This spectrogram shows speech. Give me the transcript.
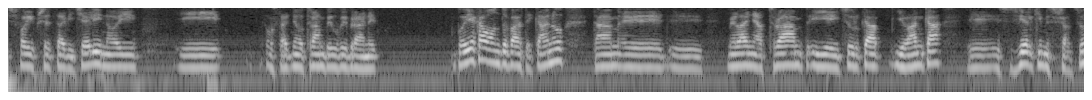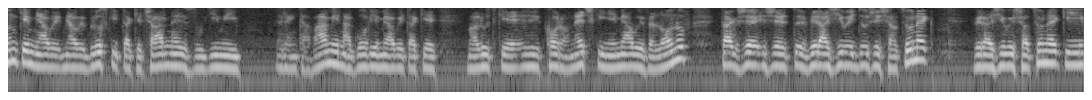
swoich przedstawicieli, no i, i ostatnio Trump był wybrany Pojechał on do Watykanu, tam y, y, Melania Trump i jej córka Iwanka y, z wielkim szacunkiem miały, miały bluzki takie czarne z długimi rękawami, na głowie miały takie malutkie koroneczki, nie miały welonów, także że wyraziły duży szacunek, wyraziły szacunek i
